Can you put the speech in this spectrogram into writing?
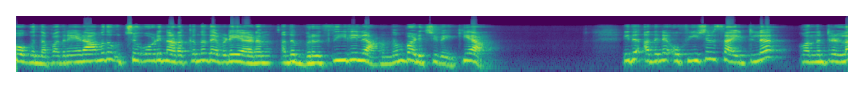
പോകുന്ന പതിനേഴാമത് ഉച്ചകോടി നടക്കുന്നത് എവിടെയാണ്? അത് ബ്രസീലിലാണെന്നും പഠിച്ചു വെക്കുക ഇത് അതിന്റെ ഒഫീഷ്യൽ സൈറ്റിൽ വന്നിട്ടുള്ള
